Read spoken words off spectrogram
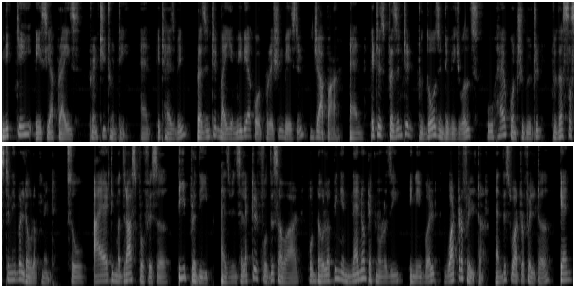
Nikkei Asia Prize 2020 and it has been presented by a media corporation based in Japan and it is presented to those individuals who have contributed to the sustainable development. So, IIT Madras professor T. Pradeep has been selected for this award for developing a nanotechnology enabled water filter and this water filter can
